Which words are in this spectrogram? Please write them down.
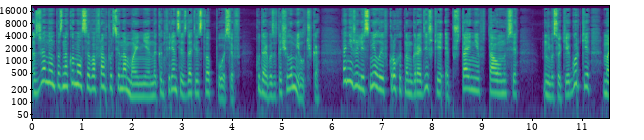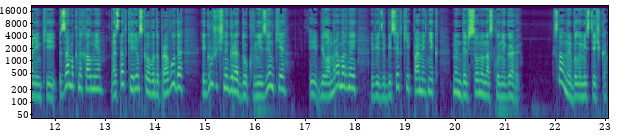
С Жанной он познакомился во Франкфурте на Майне на конференции издательства «Посев», куда его затащила Милочка. Они жили смелые в крохотном городишке Эпштайне в Таунусе. Невысокие горки, маленький замок на холме, остатки римского водопровода, игрушечный городок в низинке и беломраморный в виде беседки памятник Мендельсону на склоне горы. Славное было местечко.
